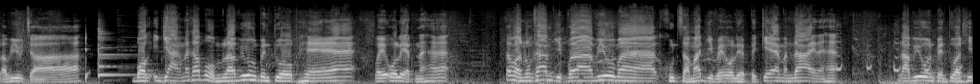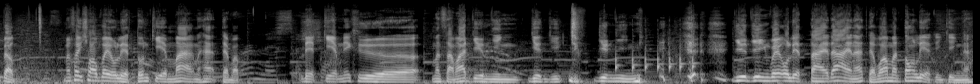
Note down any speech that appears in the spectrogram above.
ลาวิวจ๋าบอกอีกอย่างนะครับผมลาวิวเป็นตัวแพ้ไวโอเลตนะฮะถ้าฝั่งตรงข้ามหยิบลาวิวมาคุณสามารถหยิบไวโอเลตไปแก้มันได้นะฮะลาวิวมันเป็นตัวที่แบบไม่ค่อยชอบไวโอเลตต้นเกมมากนะฮะแต่แบบ เลดเกมนี่คือมันสามารถยืนยิงยืนยิงยืนยิง ยืนยิงไวโอเลตตายได้นะ แต่ว่ามันต้องเลดจริงๆนะ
